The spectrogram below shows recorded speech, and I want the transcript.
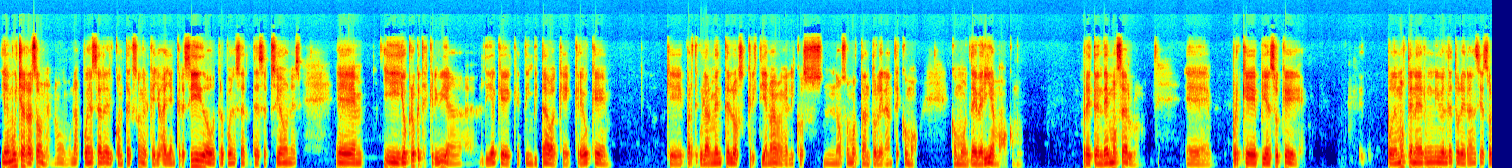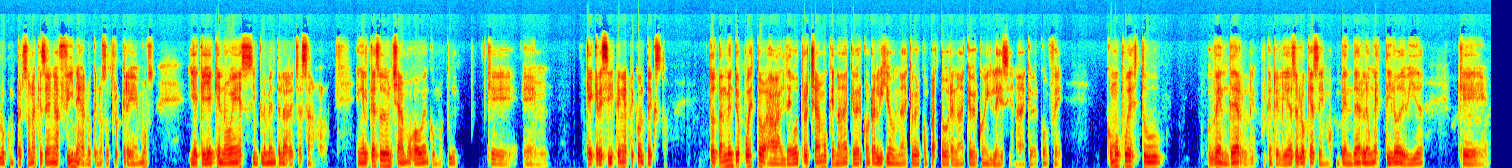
Y hay muchas razones, ¿no? Unas pueden ser el contexto en el que ellos hayan crecido, otras pueden ser decepciones. Eh, y yo creo que te escribía el día que, te invitaba, que creo que, que particularmente los cristianos evangélicos no somos tan tolerantes como, como deberíamos o como pretendemos serlo. Eh, porque pienso que podemos tener un nivel de tolerancia solo con personas que sean afines a lo que nosotros creemos y aquella que no es, simplemente la rechazamos. En el caso de un chamo joven como tú, que, em, que creciste en este contexto, totalmente opuesto al de otro chamo que nada que ver con religión, nada que ver con pastores, nada que ver con iglesia, nada que ver con fe. ¿Cómo puedes tú venderle, porque en realidad eso es lo que hacemos, venderle un estilo de vida que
